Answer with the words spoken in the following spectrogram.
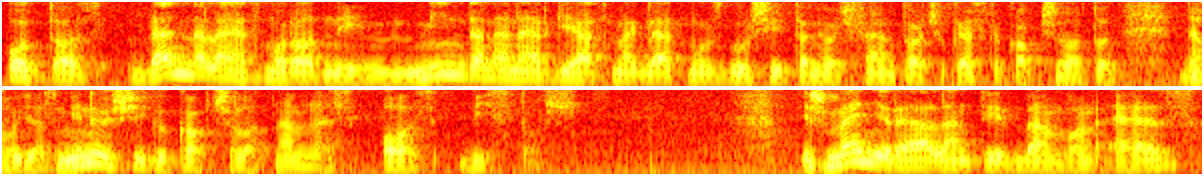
Ott az benne lehet maradni, minden energiát meg lehet mozgósítani, hogy fenntartsuk ezt a kapcsolatot, de hogy az minőségű kapcsolat nem lesz, az biztos. És mennyire ellentétben van ez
